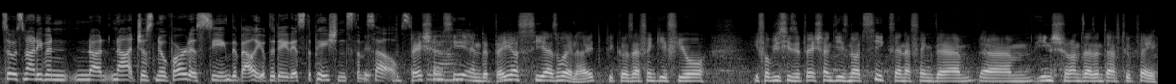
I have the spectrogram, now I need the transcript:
So it's not even not, not just Novartis seeing the value of the data; it's the patients themselves. The patients Yeah. see and the payers see as well, right? Because I think if you, if obviously the patient is not sick, then I think the um, insurance doesn't have to pay.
